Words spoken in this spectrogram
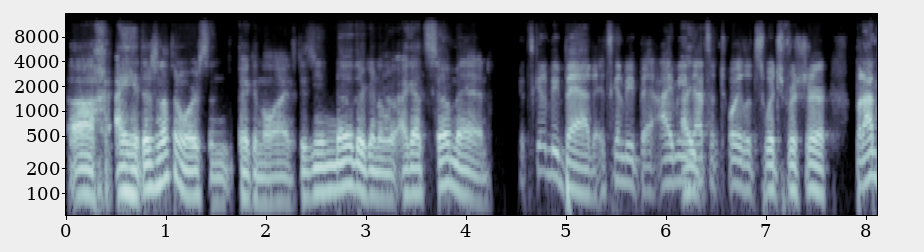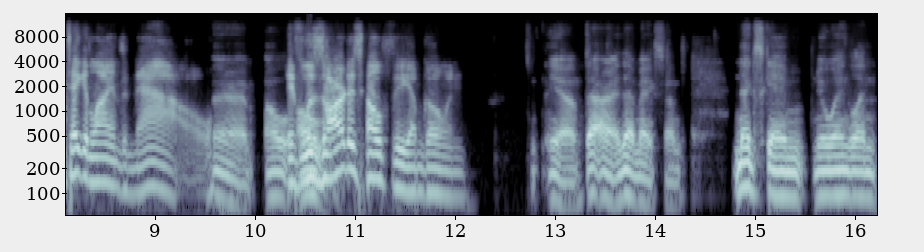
Uh, I hate. There's nothing worse than picking the Lions because you know they're gonna. I got so mad It's gonna be bad. It's gonna be bad. I mean, I- that's a toilet switch for sure. But I'm taking Lions now. All right. I'll, If I'll- Lazard is healthy, I'm going. Yeah, that, all right, that makes sense. Next game, New England,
